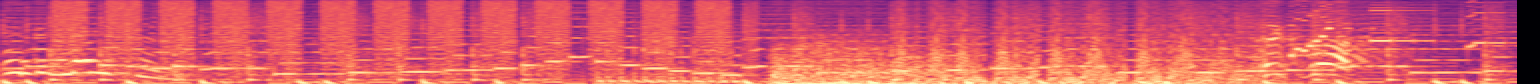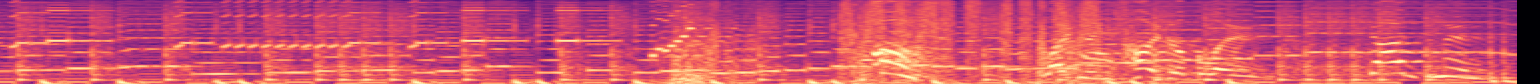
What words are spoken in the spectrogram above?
Indignation! Take that. Ah! Lightning Tiger Blade. Judgment!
